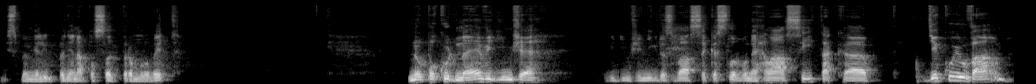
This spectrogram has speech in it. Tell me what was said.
bychom měli úplně naposled promluvit. No pokud ne, vidím, že, vidím, že nikdo z vás se ke slovu nehlásí, tak uh, děkuji vám,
